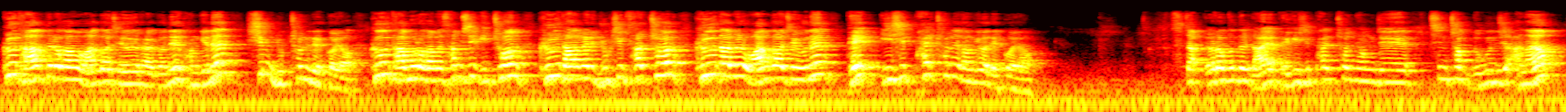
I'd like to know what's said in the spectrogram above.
그 다음 때로 가면 왕과 제후의 관계는 관계는 16촌이 될 거예요. 그 다음으로 가면 32촌, 그 다음에는 64촌, 그 다음에 왕과 제후는 128촌의 관계가 될 거예요. 자, 여러분들 나의 128촌 형제 친척 누군지 아나요?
